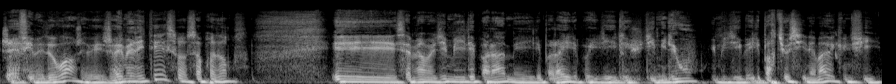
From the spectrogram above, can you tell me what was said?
J'avais fait mes devoirs, j'avais j'avais mérité sa, présence. Et sa mère me dit mais il est pas là, mais il est pas là, il est pas. Il est, je dis mais il est où? Il me dit mais il est parti au cinéma avec une fille.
